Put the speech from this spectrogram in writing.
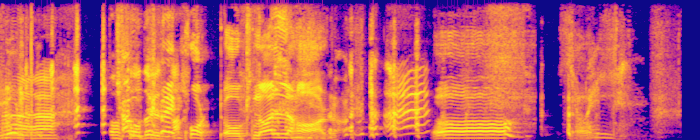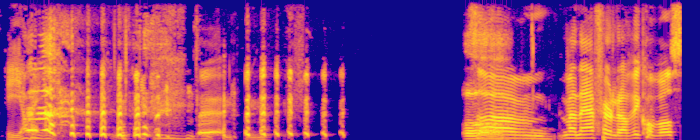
Uh, og få det unna. Kjempekort og knallhard. Oh, Ja vel. Ja vel. Så, um, men jeg føler at vi kom oss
